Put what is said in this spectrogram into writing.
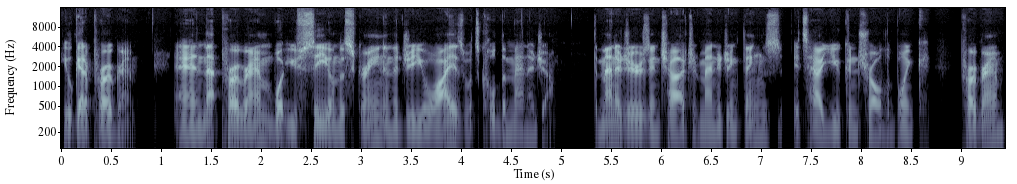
you'll get a program. And that program, what you see on the screen and the GUI is what's called the manager. The manager is in charge of managing things. It's how you control the BOINC program.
